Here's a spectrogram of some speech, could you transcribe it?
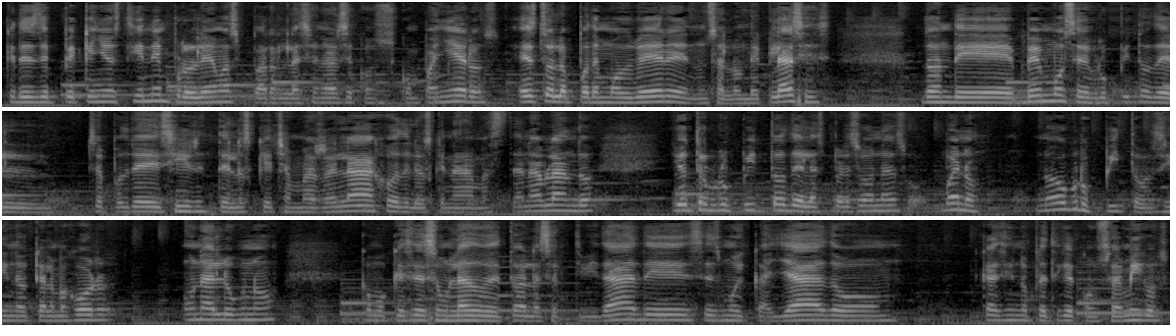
que desde pequeños tienen problemas para relacionarse con sus compañeros. Esto lo podemos ver en un salón de clases, donde vemos el grupito del, se podría decir, de los que echan más relajo, de los que nada más están hablando, y otro grupito de las personas, bueno, no grupito, sino que a lo mejor un alumno como que se hace a un lado de todas las actividades, es muy callado, casi no platica con sus amigos.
